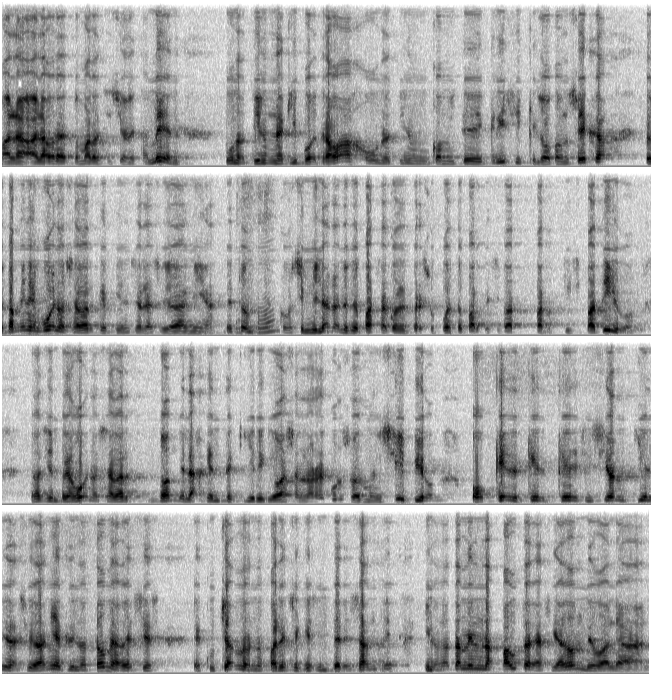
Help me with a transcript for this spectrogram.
a la, hora de tomar decisiones también. Uno tiene un equipo de trabajo, uno tiene un comité de crisis que lo aconseja, pero también es bueno saber qué piensa la ciudadanía. Esto es similar a lo que pasa con el presupuesto participativo. Siempre es bueno saber dónde la gente quiere que vayan los recursos del municipio o qué, qué decisión quiere la ciudadanía que uno tome. A veces escucharlos nos parece que es interesante y nos da también una pauta de hacia dónde va la,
